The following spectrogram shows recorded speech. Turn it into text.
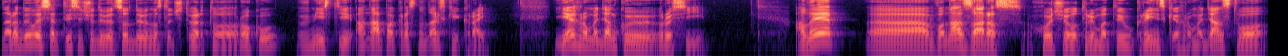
Народилася 1994 року в місті Анапа, Краснодарський край. Є громадянкою Росії. Але вона зараз хоче отримати українське громадянство,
